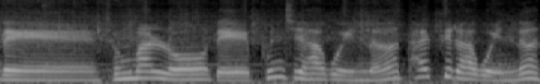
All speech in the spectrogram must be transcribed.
네, 정말로 네, 분지하고 있는 탈피를 하고 있는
